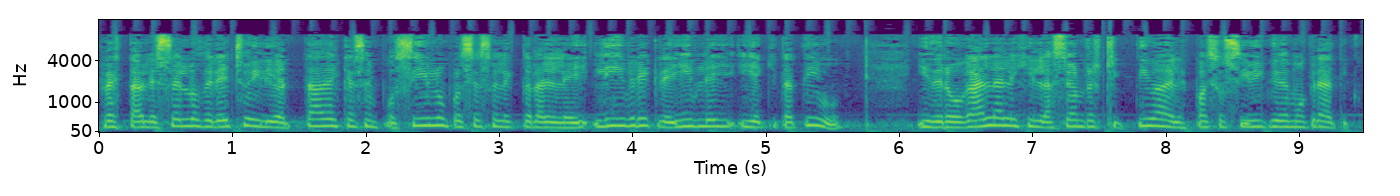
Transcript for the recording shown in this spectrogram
restablecer los derechos y libertades que hacen posible un proceso electoral libre, creíble y equitativo, y derogar la legislación restrictiva del espacio cívico y democrático.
